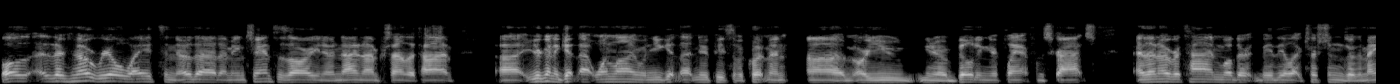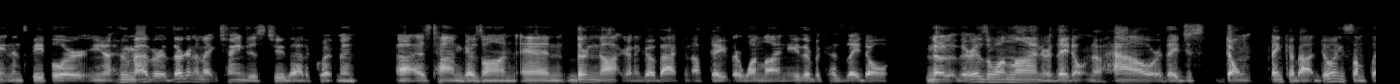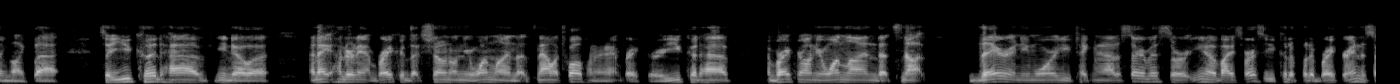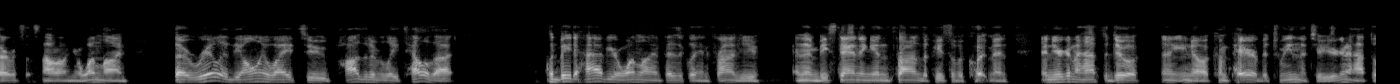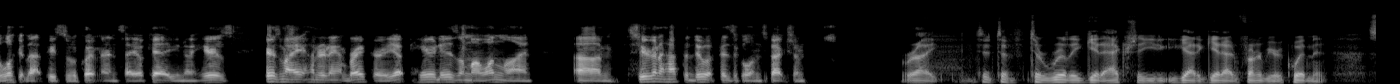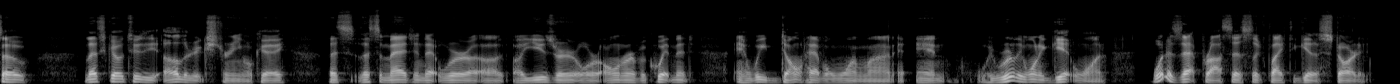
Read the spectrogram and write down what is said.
Well, uh, there's no real way to know that. I mean, chances are, you know, 99% of the time, uh, you're going to get that one line when you get that new piece of equipment, um, or you, you know, building your plant from scratch. And then over time, whether it be the electricians or the maintenance people or, you know, whomever, they're going to make changes to that equipment uh, as time goes on. And they're not going to go back and update their one line either because they don't know that there is a one line or they don't know how or they just don't think about doing something like that. So you could have, you know, a, an 800 amp breaker that's shown on your one line that's now a 1200 amp breaker. Or you could have a breaker on your one line that's not there anymore. You've taken it out of service or, you know, vice versa. You could have put a breaker into service that's not on your one line. So really the only way to positively tell that would be to have your one line physically in front of you and then be standing in front of the piece of equipment and you're going to have to do a, a, you know a compare between the two. You're going to have to look at that piece of equipment and say okay you know here's here's my 800 amp breaker. Yep here it is on my one line. Um, so you're going to have to do a physical inspection. Right. To to, to really get accuracy you, you got to get out in front of your equipment. So let's go to the other extreme okay? Let's let's imagine that we're a, a user or owner of equipment and we don't have a one line and we really want to get one, what does that process look like to get us started?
